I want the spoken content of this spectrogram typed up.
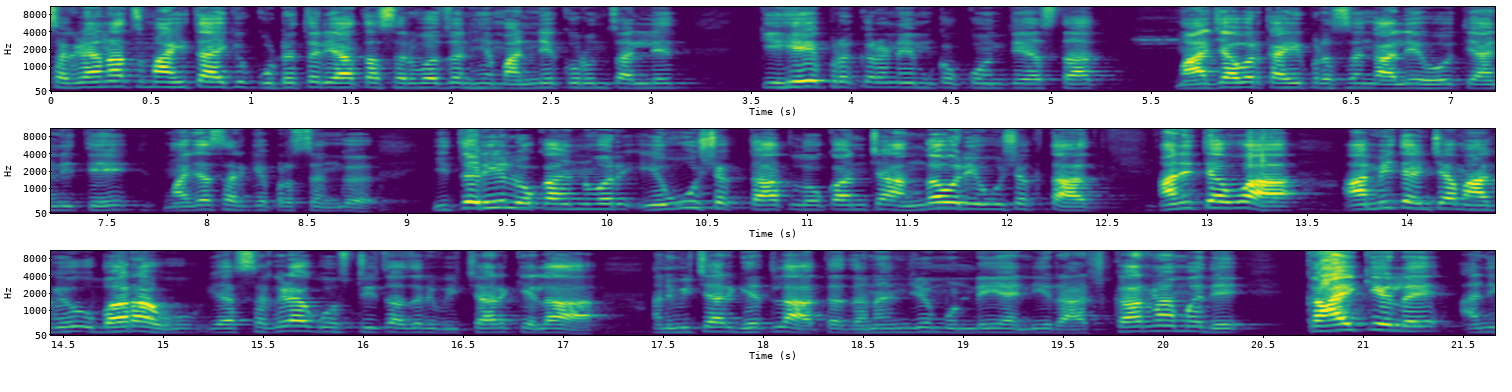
सगळ्यांनाच माहीत आहे की कुठेतरी आता सर्वजण हे मान्य करून चाललेत की हे प्रकरण नेमकं कोणते असतात? माझ्यावर काही प्रसंग आले होते आणि ते माझ्यासारखे प्रसंग इतरही लोकांवर येऊ शकतात लोकांच्या अंगावर येऊ शकतात. आणि तेव्हा आम्ही त्यांच्या मागे उभा राहू या सगळ्या गोष्टीचा जर विचार केला आणि विचार घेतला तर धनंजय मुंडे यांनी राजकारणामध्ये काय केलंय आणि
